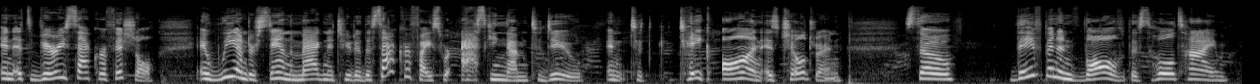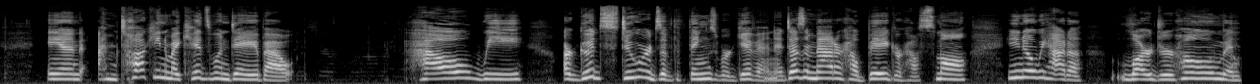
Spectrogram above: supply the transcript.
And it's very sacrificial. And we understand the magnitude of the sacrifice we're asking them to do and to take on as children. So they've been involved this whole time. And I'm talking to my kids one day about how we are good stewards of the things we're given. It doesn't matter how big or how small. You know, we had a larger home and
